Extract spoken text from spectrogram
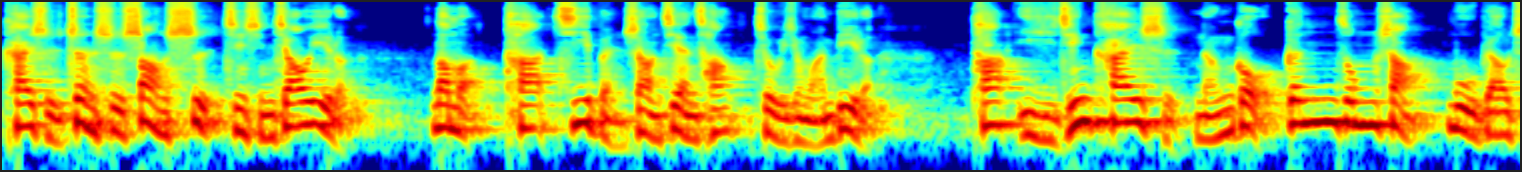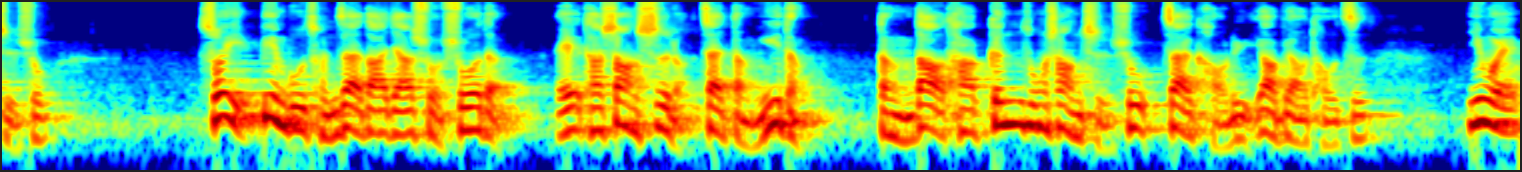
开始正式上市进行交易了，那么它基本上建仓就已经完毕了，它已经开始能够跟踪上目标指数，所以并不存在大家所说的，哎，它上市了，再等一等。等到它跟踪上指数，再考虑要不要投资，因为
